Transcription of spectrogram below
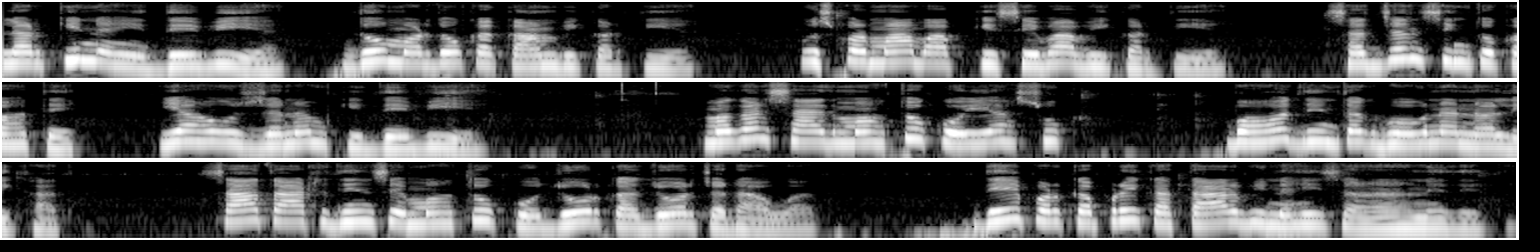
लड़की नहीं, देवी है। दो मर्दों का काम भी करती है। उस पर माँ बाप की सेवा भी करती है। सज्जन सिंह तो कहते, यह उस जन्म की देवी है। मगर शायद महतो को यह सुख बहुत दिन तक भोगना न लिखा था। सात, आठ दिन से महतो को ज़ोर का ज़ोर चढ़ा हुआ था। देह पर कपड़े का तार भी नहीं रहने देते।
